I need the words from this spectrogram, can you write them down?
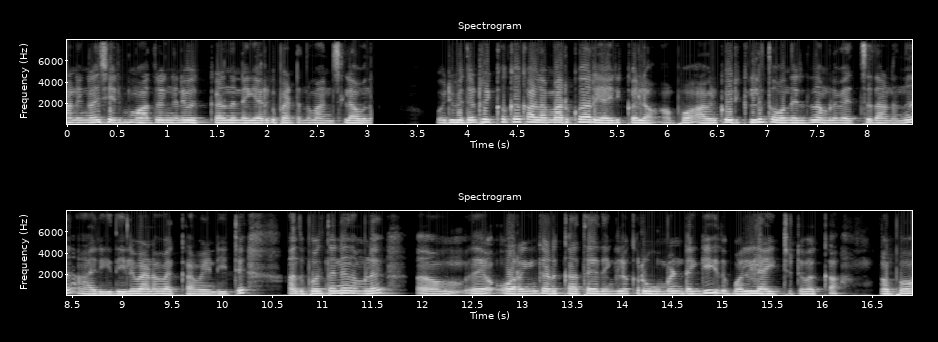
ആണുങ്ങളെ ചെരുപ്പ് മാത്രം ഇങ്ങനെ വെക്കുകയാണെന്നുണ്ടെങ്കിൽ അവർക്ക് പെട്ടെന്ന് മനസ്സിലാവും ഒരുവിധം ട്രിക്കൊക്കെ കള്ളന്മാർക്കും അറിയായിരിക്കുമല്ലോ. അപ്പോൾ അവർക്ക് ഒരിക്കലും തോന്നരുത് നമ്മൾ വെച്ചതാണെന്ന് ആ രീതിയിൽ വേണം വെക്കാൻ വേണ്ടിയിട്ട്. അതുപോലെ തന്നെ നമ്മൾ ഉറങ്ങി കിടക്കാത്ത ഏതെങ്കിലുമൊക്കെ റൂം ഉണ്ടെങ്കിൽ ഇതുപോലെ ലൈറ്റ് ഇട്ട് വെക്കുക. അപ്പോൾ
